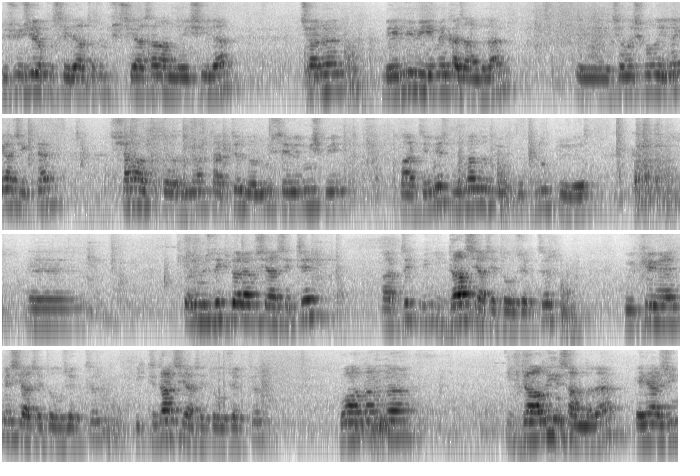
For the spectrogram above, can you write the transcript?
düşünce yapısıyla, Atatürkçü siyasal anlayışıyla Çan'ı belli bir ivme kazandıran e, çalışmalarıyla gerçekten Şan halkı tarafından takdir görmüş, sevilmiş bir partimiz. Bundan da mutluluk duyuyorum. Ee, önümüzdeki dönem siyaseti artık bir iddia siyaseti olacaktır. Ülke yönetme siyaseti olacaktır. İktidar siyaseti olacaktır. Bu anlamda iddialı insanlara, enerjik,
